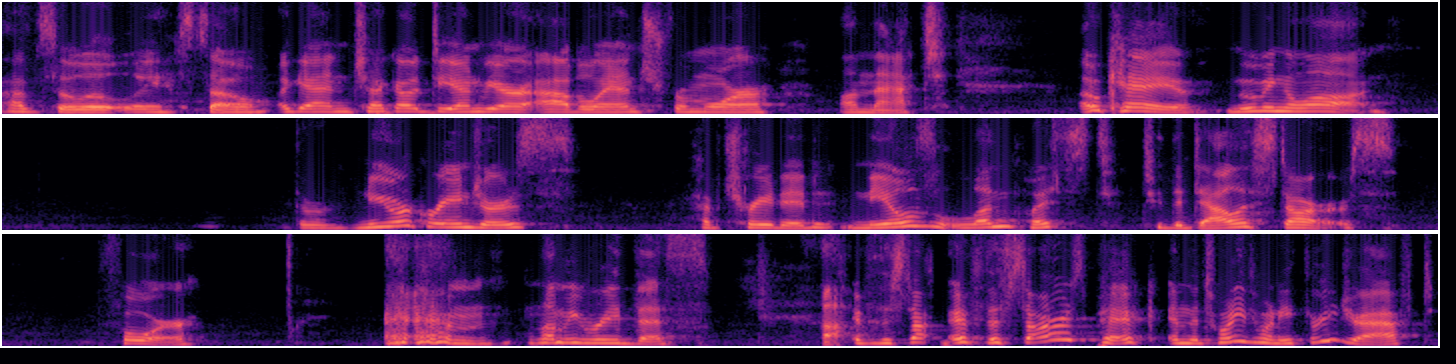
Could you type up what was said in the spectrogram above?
Absolutely. So again, check out DNVR Avalanche for more on that. Okay, moving along. The New York Rangers have traded Nils Lundkvist to the Dallas Stars for let me read this. if the star if the Stars pick in the 2023 draft,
